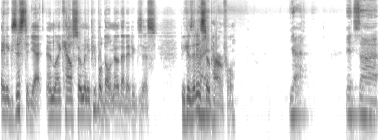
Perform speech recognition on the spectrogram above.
it existed yet, and like how so many people don't know that it exists because it is right. so powerful. Yeah, it's uh,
